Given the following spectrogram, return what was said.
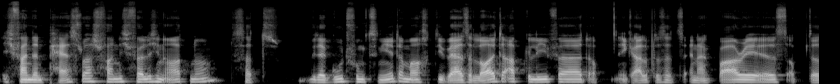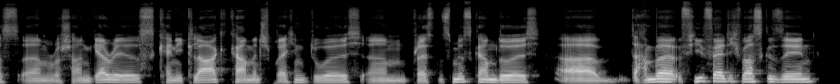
ich fand den Pass Rush fand ich völlig in Ordnung. Das hat wieder gut funktioniert, haben auch diverse Leute abgeliefert, ob, egal ob das jetzt Enak Bari ist, ob das ähm, Rashan Gary ist, Kenny Clark kam entsprechend durch, ähm, Preston Smith kam durch. Äh, da haben wir vielfältig was gesehen.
